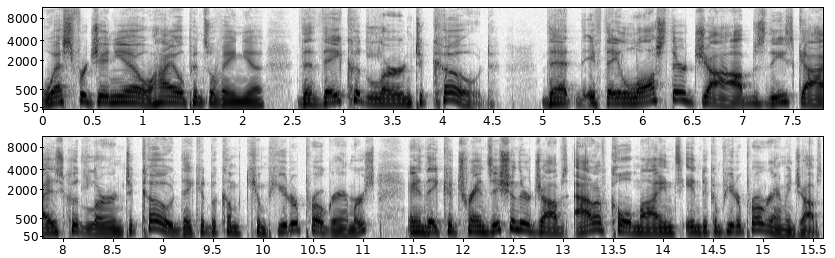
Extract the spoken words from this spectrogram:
West Virginia, Ohio, Pennsylvania that they could learn to code. That if they lost their jobs, these guys could learn to code. They could become computer programmers and they could transition their jobs out of coal mines into computer programming jobs.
